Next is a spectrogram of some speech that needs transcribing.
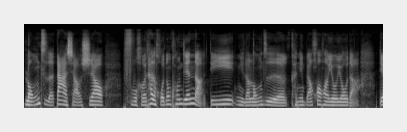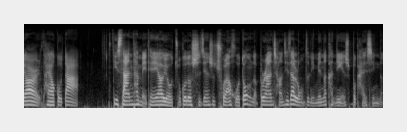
笼子的大小是要符合它的活动空间的。第一，你的笼子肯定不要晃晃悠悠的；第二，它要够大；第三，它每天要有足够的时间是出来活动的，不然长期在笼子里面，那肯定也是不开心的。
